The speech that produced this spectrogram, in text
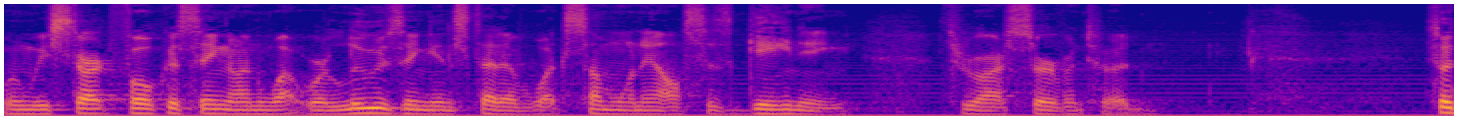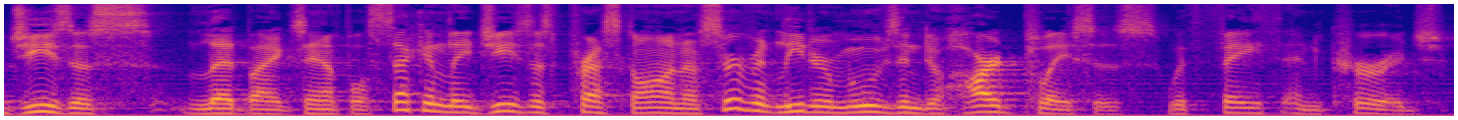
when we start focusing on what we're losing instead of what someone else is gaining through our servanthood. So Jesus led by example. Secondly, Jesus pressed on. A servant leader moves into hard places with faith and courage.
